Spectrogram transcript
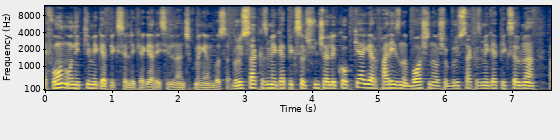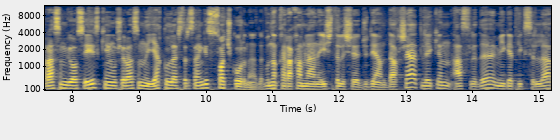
iphone 12 megapiksellik agar esingizdan chiqmagan bo'lsa. 108 megapiksel shunchalik ko'pki agar farizni boshini o'sha 108 megapiksel bilan rasmga olsangiz keyin o'sha rasmni yaqinlashtirsangiz soch ko'rinadi. Bunaqa raqamlarni eshitilishi juda yam dahshat lekin aslida megapiksellar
